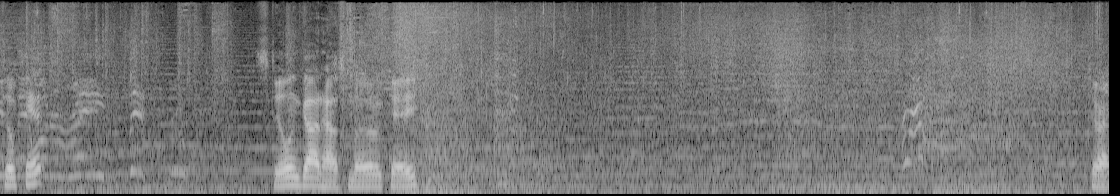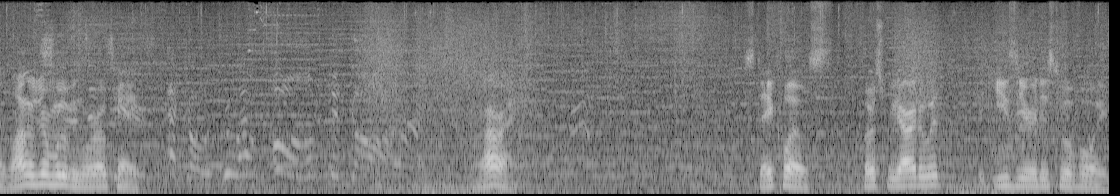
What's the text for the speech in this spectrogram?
still can't. Still in Godhouse mode. Okay. All right, as long as we're moving, we're okay. All right. Stay close. The closer we are to it, the easier it is to avoid.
